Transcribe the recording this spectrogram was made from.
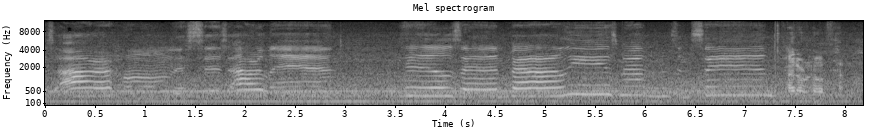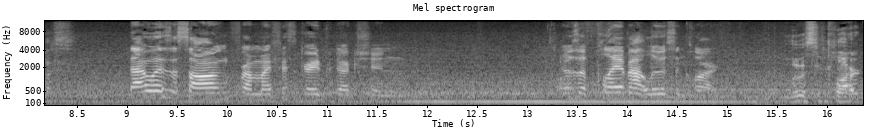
is our home, this is our land. Hills and valleys, mountains and sand. I don't know if that was. That was a song from my fifth grade production. It was a play about Lewis and Clark. Lewis and Clark.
